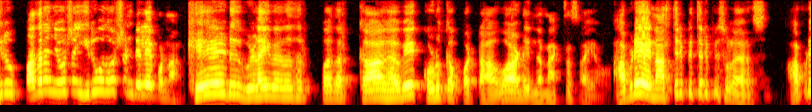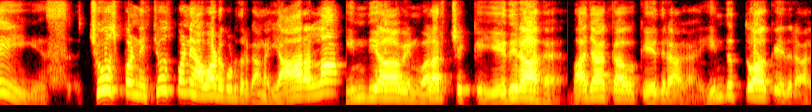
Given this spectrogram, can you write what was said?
இரு பதினஞ்சு வருஷம் இருபது வருஷம் டிலே பண்ணாங்க. கேடு விளைவிப்பதற்காகவே கொடுக்கப்பட்ட அவார்டு இந்த மேக்சஸ் அவார்டு அப்படியே நான் திருப்பி திருப்பி சொல்ல அப்படி சூஸ் பண்ணி சூஸ் பண்ணி அவார்டு கொடுத்துருக்காங்க. யாரெல்லாம் இந்தியாவின் வளர்ச்சிக்கு எதிராக பாஜகவுக்கு எதிராக இந்துத்துவாவுக்கு எதிராக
